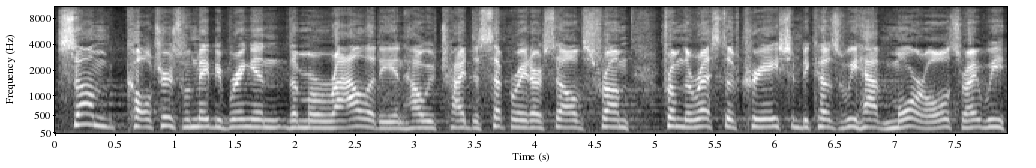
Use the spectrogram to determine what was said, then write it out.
some cultures would maybe bring in the morality and how we've tried to separate ourselves from, from the rest of creation because we have morals, right? We,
